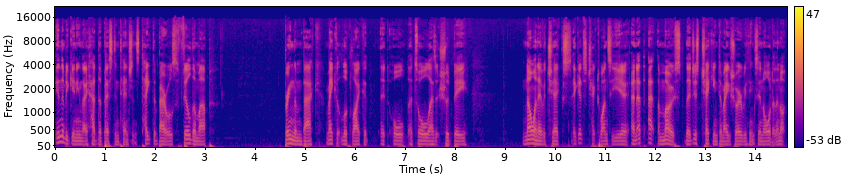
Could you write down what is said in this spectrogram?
in the beginning, they had the best intentions: take the barrels, fill them up, bring them back, make it look like it, it all it's all as it should be. No one ever checks. It gets checked once a year, and at at the most, they're just checking to make sure everything's in order. They're not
